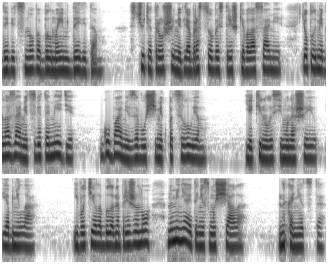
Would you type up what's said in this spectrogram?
Дэвид снова был моим Дэвидом. С чуть отросшими для образцовой стрижки волосами, теплыми глазами цвета меди, губами, зовущими к поцелуям. Я кинулась ему на шею и обняла. Его тело было напряжено, но меня это не смущало. Наконец-то.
